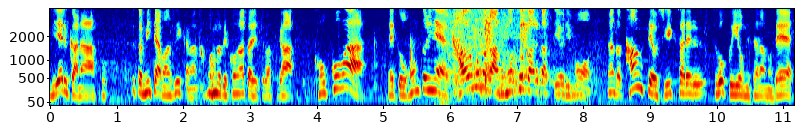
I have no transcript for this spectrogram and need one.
見れるかな？ちょっと見ちゃまずいかな？と思うので、この辺りしますが、ここは、えっと、本当にね、買うものがものすごくあるかっていうよりも、なんか感性を刺激されるすごくいいお店なので、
